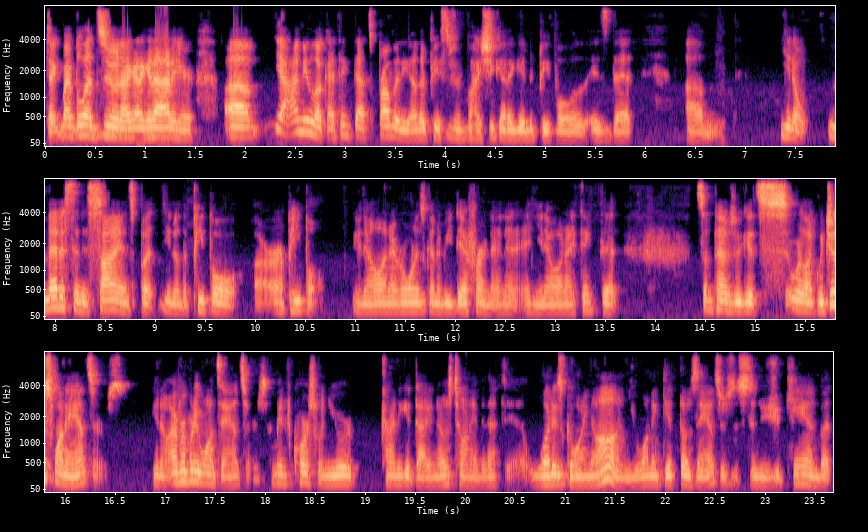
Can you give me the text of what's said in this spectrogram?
take my blood soon. I got to get out of here. Um, yeah, I mean, look, I think that's probably the other piece of advice you got to give to people is that, um, you know, medicine is science, but you know, the people are people. You know, and everyone is going to be different. And and you know, and I think that sometimes we get we're like we just want answers. You know, everybody wants answers. I mean, of course, when you were trying to get diagnosed, Tony. I mean, that's what is going on. You want to get those answers as soon as you can. But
